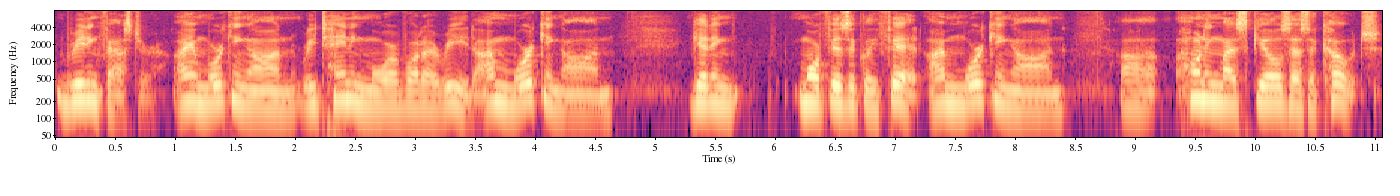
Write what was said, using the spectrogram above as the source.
reading faster. I am working on retaining more of what I read. I'm working on getting more physically fit. I'm working on uh, honing my skills as a coach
